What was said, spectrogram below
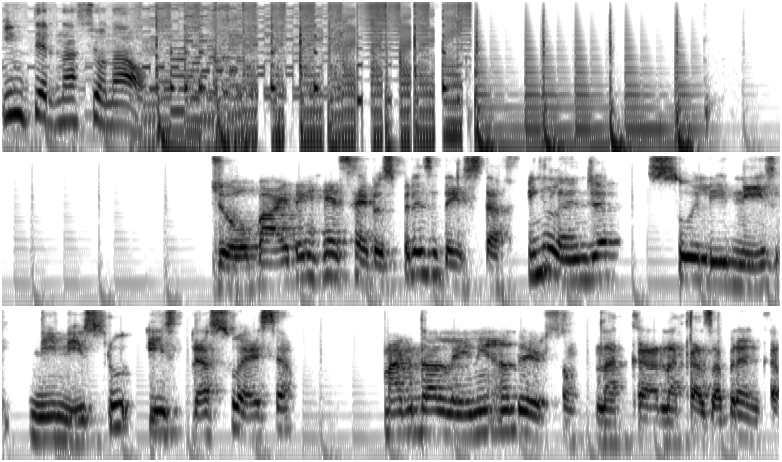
Internacional. Joe Biden recebe os presidentes da Finlândia, Sully Ministro, e da Suécia, Magdalene Andersson, na, na Casa Branca.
